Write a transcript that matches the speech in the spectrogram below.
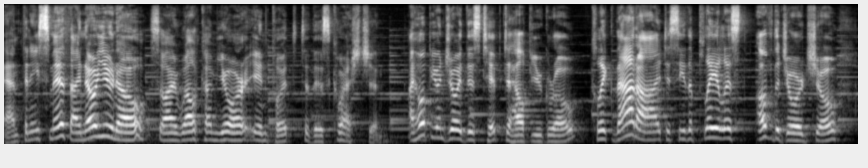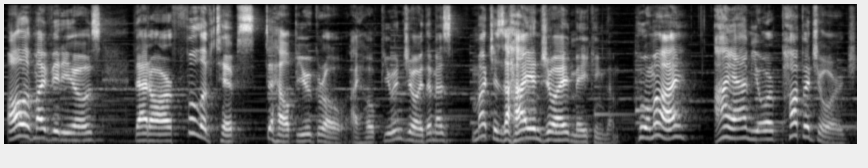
Anthony Smith, I know you know, so I welcome your input to this question. I hope you enjoyed this tip to help you grow. Click that eye to see the playlist of The George Show, all of my videos that are full of tips to help you grow. I hope you enjoy them as much as I enjoy making them. Who am I? I am your Papa George,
